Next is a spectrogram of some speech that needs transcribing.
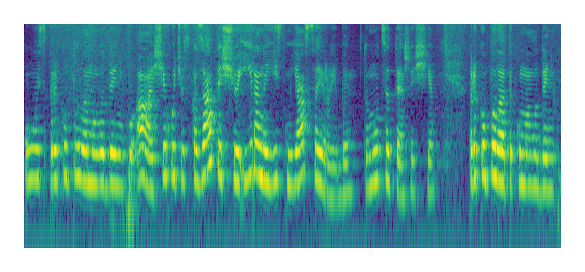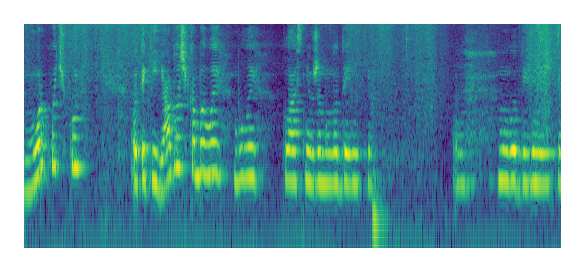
Ось прикупила молоденьку. А, ще хочу сказати, що Іра не їсть м'яса і риби, тому це теж іще. Прикупила таку молоденьку морквочку. Отакі яблучка були, були класні вже молоденькі, е, молоденькі.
